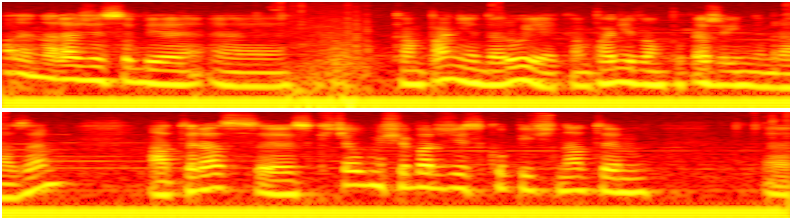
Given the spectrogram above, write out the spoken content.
Ale na razie sobie e, kampanię daruję, kampanię Wam pokażę innym razem. A teraz e, chciałbym się bardziej skupić na tym, e,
